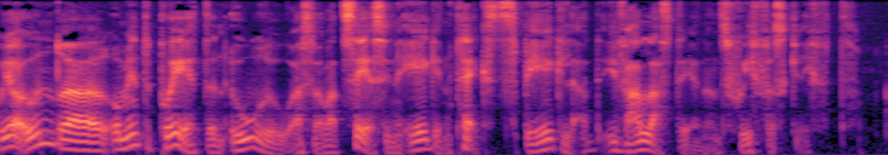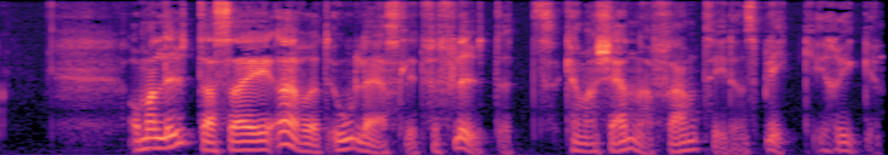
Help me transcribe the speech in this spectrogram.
och jag undrar om inte poeten oroas av att se sin egen text speglad i Vallastenens skifferskrift. Om man lutar sig över ett oläsligt förflutet kan man känna framtidens blick i ryggen.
